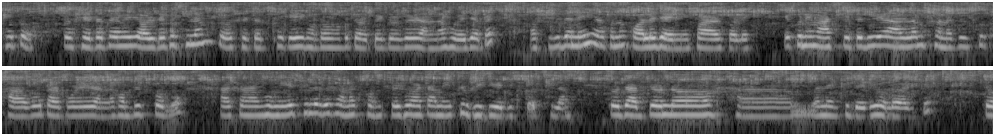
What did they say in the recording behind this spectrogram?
ছোটো, তো সেটাতে আমি জল রেখেছিলাম, তো সেটার থেকেই মোটামুটি তরকারি টরকারি রান্না হয়ে যাবে। অসুবিধা নেই এখনও কলে যায়নি, পাড়ার কলে। এখনই মাছ কেটে দিয়ে আনলাম, সোনাকে একটু খাওয়াবো, তারপরে রান্না কমপ্লিট করব। আর সোনা ঘুমিয়েছিল, বেশ অনেকক্ষণ, সেই সময়টা আমি একটু ভিডিও এডিট করছিলাম। তো যার জন্য মানে একটু দেরি হলো আর কি। তো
